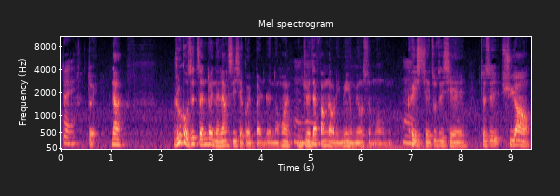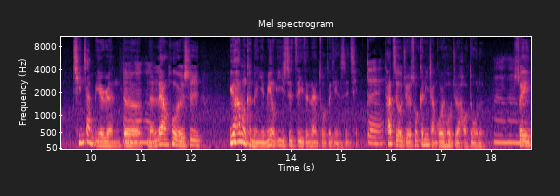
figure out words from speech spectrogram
对对，那。如果是针对能量吸血鬼本人的话，嗯、你觉得在芳疗里面有没有什么可以协助这些，就是需要侵占别人的能量，或者是因为他们可能也没有意识自己正在做这件事情，对，他只有觉得说跟你讲过以后，我觉得好多了，嗯哼，所以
